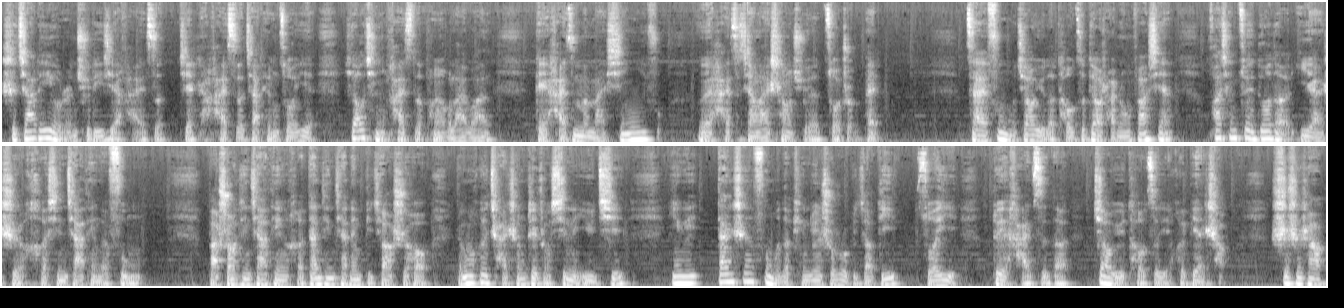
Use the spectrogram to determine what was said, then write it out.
使家里有人去理解孩子、检查孩子的家庭作业、邀请孩子的朋友来玩、给孩子们买新衣服。为孩子将来上学做准备。在父母教育的投资调查中发现，花钱最多的依然是核心家庭的父母。把双亲家庭和单亲家庭比较时候，人们会产生这种心理预期：因为单身父母的平均收入比较低，所以对孩子的教育投资也会变少。事实上，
